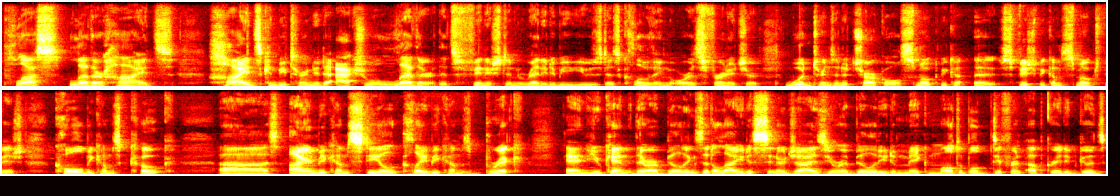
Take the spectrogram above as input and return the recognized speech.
plus leather hides. Hides can be turned into actual leather that's finished and ready to be used as clothing or as furniture. Wood turns into charcoal. Smoke become, uh, fish becomes smoked fish. Coal becomes coke. Uh, iron becomes steel. Clay becomes brick. And you can. There are buildings that allow you to synergize your ability to make multiple different upgraded goods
